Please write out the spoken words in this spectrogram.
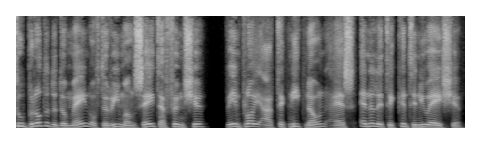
To broaden the domain of the Riemann zeta function, we employ a technique known as analytic continuation.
